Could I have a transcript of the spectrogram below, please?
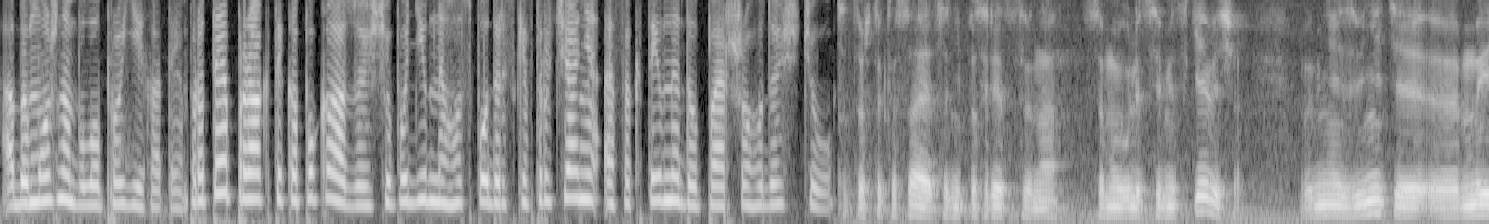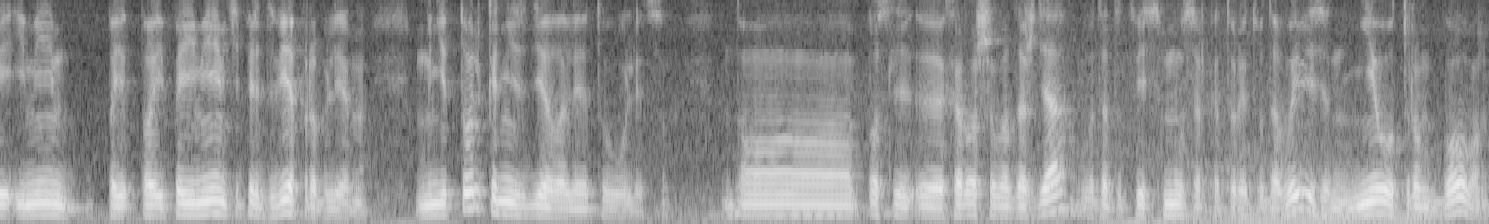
аби можна було проїхати. Проте практика показує, що подібне господарське втручання ефективне до першого дощу. То, что касается непосредственно самой улицы Мицкевича, вы меня извините, э, мы имеем, по- по- поимеем теперь две проблемы. Мы не только не сделали эту улицу, но после э, хорошего дождя вот этот весь мусор, который туда вывезен, не утрамбован,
